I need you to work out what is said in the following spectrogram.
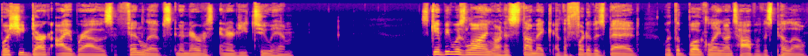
bushy dark eyebrows, thin lips, and a nervous energy to him. Skimpy was lying on his stomach at the foot of his bed, with the book laying on top of his pillow.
